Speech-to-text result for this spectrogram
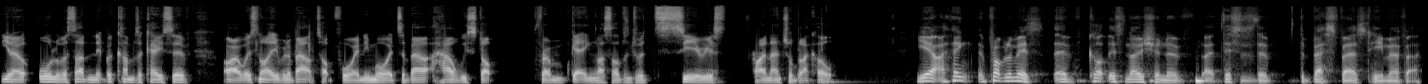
you know all of a sudden it becomes a case of all right, well, it's not even about top four anymore. It's about how we stop from getting ourselves into a serious financial black hole. Yeah, I think the problem is they've got this notion of like this is the the best first team ever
